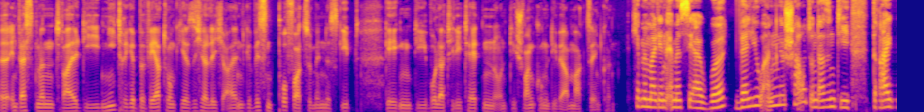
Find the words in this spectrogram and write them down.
äh, Investment, weil die niedrige Bewertung hier sicherlich einen gewissen Puffer zumindest gibt gegen die Volatilitäten und die Schwankungen, die wir am Markt sehen können. Ich habe mir mal den MSCI World Value angeschaut und da sind die drei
